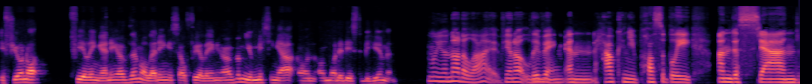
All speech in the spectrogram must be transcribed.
if you're not feeling any of them or letting yourself feel any of them you're missing out on on what it is to be human well, you're not alive. You're not mm. living. Mm. And how can you possibly understand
